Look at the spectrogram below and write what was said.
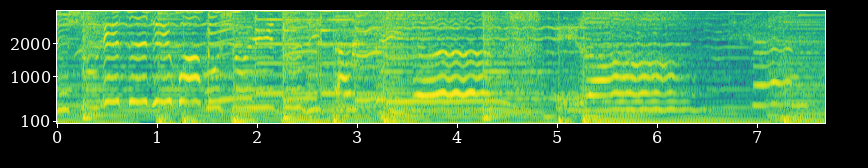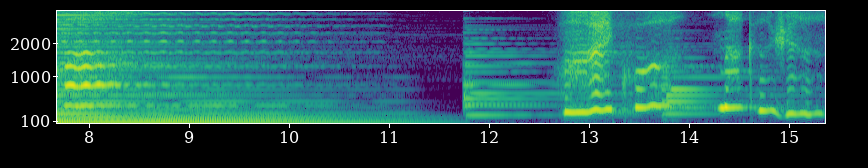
些属于自己或不属于自己残碎的地老天荒我爱过那个人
